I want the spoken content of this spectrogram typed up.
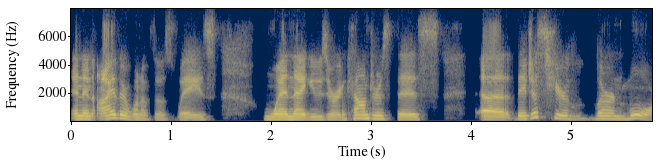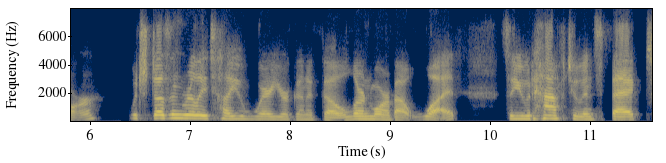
And in either one of those ways, when that user encounters this, uh, they just hear learn more, which doesn't really tell you where you're gonna go, learn more about what. So you would have to inspect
